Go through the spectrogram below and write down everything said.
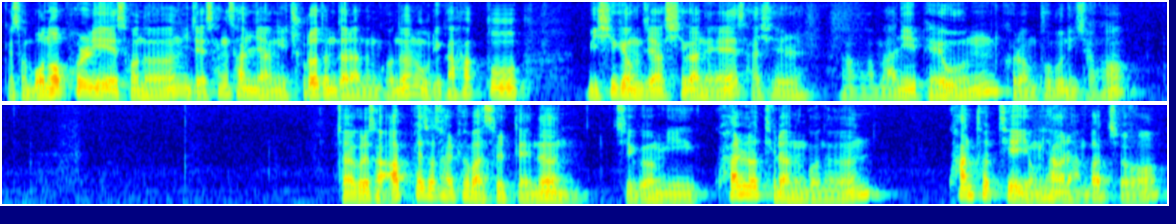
그래서 모노폴리에서는 이제 생산량이 줄어든다라는 것은 우리가 학부 미시경제학 시간에 사실 어, 많이 배운 그런 부분이죠. 자, 그래서 앞에서 살펴봤을 때는 지금 이 퀄러티라는 거는 퀀터티에 영향을 안 받죠.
